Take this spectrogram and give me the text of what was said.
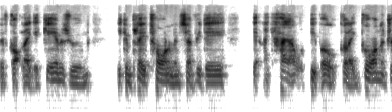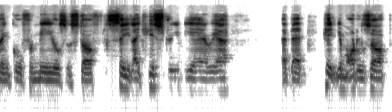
they've got like a games room, You can play tournaments every day, get like hang out with people, go like go on the drink, go for meals and stuff, see like history of the area, and then paint your models up,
